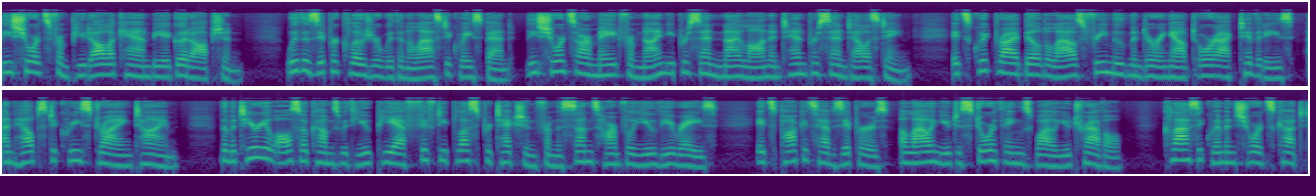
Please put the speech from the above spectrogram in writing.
these shorts from Pudolla can be a good option. With a zipper closure with an elastic waistband, these shorts are made from 90% nylon and 10% elastane. Its quick dry build allows free movement during outdoor activities and helps decrease drying time. The material also comes with UPF 50 plus protection from the sun's harmful UV rays. Its pockets have zippers, allowing you to store things while you travel. Classic women's shorts cut,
